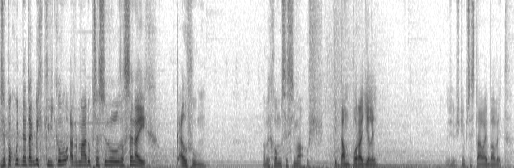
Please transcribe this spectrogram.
Že pokud ne, tak bych kvíkovou armádu přesunul zase na jich. K elfům. Abychom se s nima už i tam poradili. Takže už mě přestávají bavit.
